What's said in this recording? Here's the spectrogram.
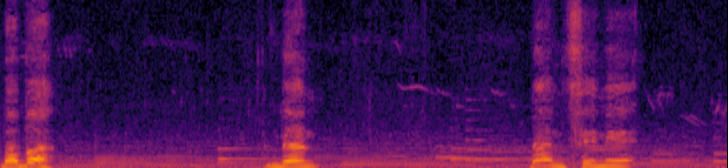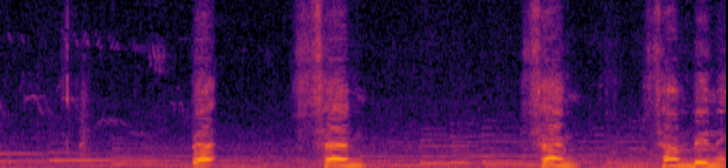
Baba, ben ben seni ben sen sen sen beni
